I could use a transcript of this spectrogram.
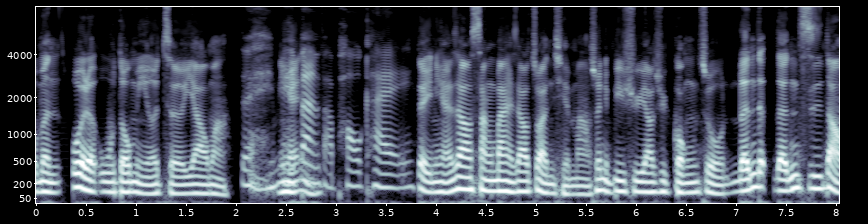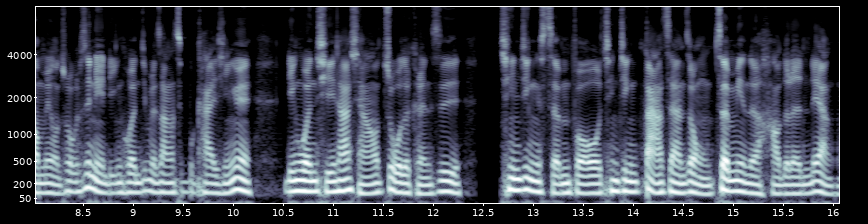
我们为了五斗米而折腰嘛？对，没办法抛开。对你还是要上班，还是要赚钱嘛？所以你必须要去工作。人的人知道没有错，可是你灵魂基本上是不开心，因为灵魂其实他想要做的可能是亲近神佛、亲近大自然这种正面的好的能量。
